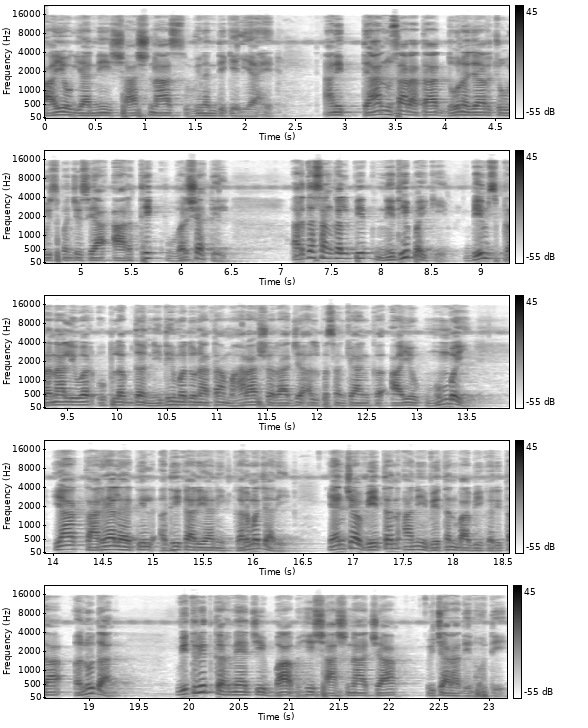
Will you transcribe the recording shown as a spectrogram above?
आयोग यांनी शासनास विनंती केली आहे. आणि त्यानुसार आता दोन हजार चोवीस पंचवीस या आर्थिक वर्षातील अर्थसंकल्पित निधीपैकी बिम्स प्रणालीवर उपलब्ध निधीमधून आता महाराष्ट्र राज्य अल्पसंख्याक आयोग मुंबई या कार्यालयातील अधिकारी आणि कर्मचारी यांच्या वेतन आणि वेतनबाबीकरिता अनुदान वितरित करण्याची बाब ही शासनाच्या विचाराधीन होती.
